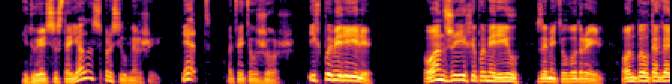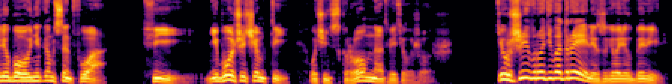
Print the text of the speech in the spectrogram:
— И дуэль состоялась? — спросил Мержи. — Нет, — ответил Жорж. — Их помирили. — Он же их и помирил, — заметил Водрель. Он был тогда любовником Сент-Фуа. — Фи, не больше, чем ты, очень скромно ответил Жорж. «Тюржи вроде Вадреля», — заговорил Бевиль.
